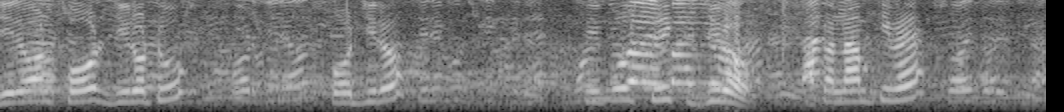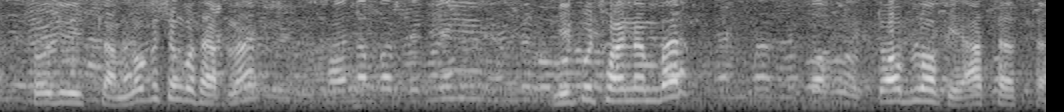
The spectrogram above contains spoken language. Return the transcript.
Zero one four zero two four zero triple six zero. আপনার নাম কি ভাই? শহীদুল ইসলাম। লোকেশন কোথায় আপনার? মিরপুর ছয় নাম্বার? টপ ব্লকে। আচ্ছা আচ্ছা।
